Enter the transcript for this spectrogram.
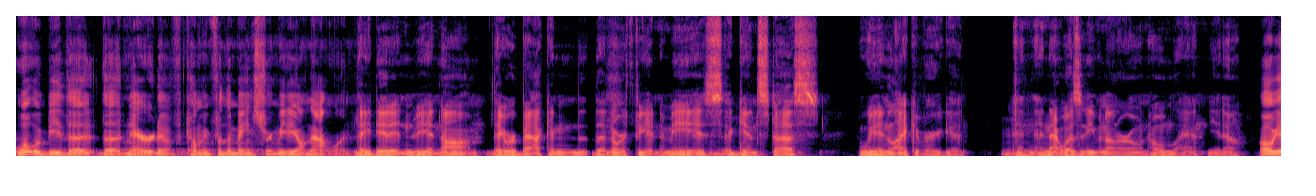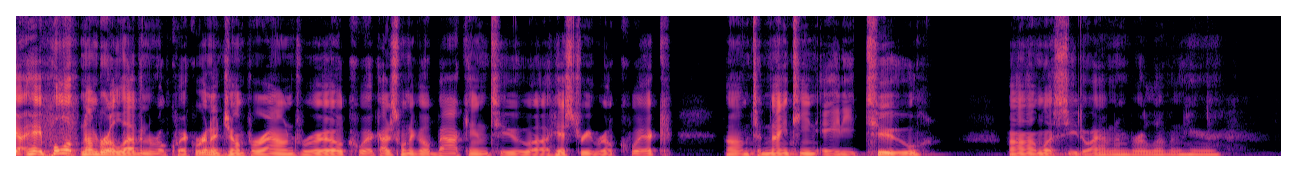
What would be the the narrative coming from the mainstream media on that one? They did it in Vietnam. They were backing the North Vietnamese Mhm. against us. We didn't like it very good, Mm. and and that wasn't even on our own homeland. You know. Oh yeah, hey, pull up number eleven real quick. We're gonna jump around real quick. I just want to go back into uh, history real quick um, to 1982. Um, let's see. Do I have number eleven here?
